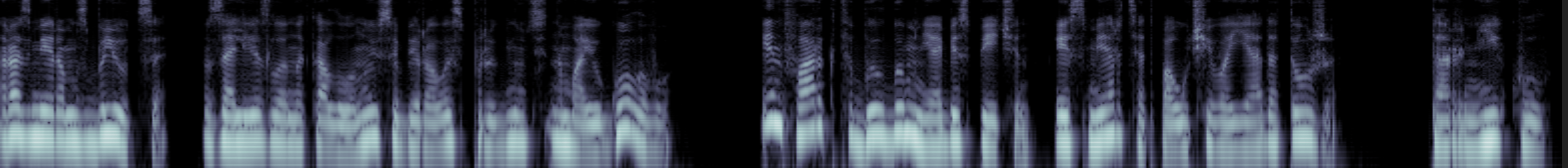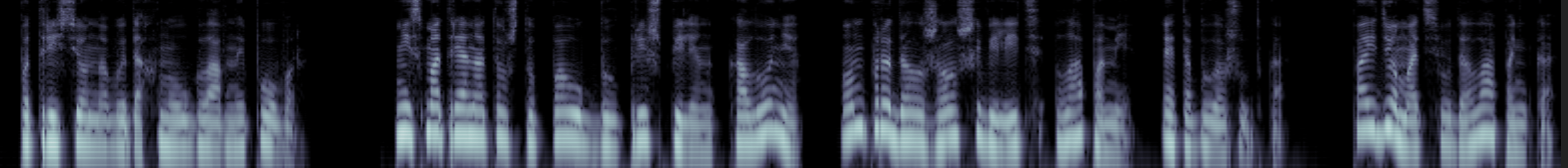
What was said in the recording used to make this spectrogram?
размером с блюдце залезла на колонну и собиралась прыгнуть на мою голову. Инфаркт был бы мне обеспечен, и смерть от паучьего яда тоже. «Торникул», — потрясенно выдохнул главный повар. Несмотря на то, что паук был пришпилен к колонне, он продолжал шевелить лапами. Это было жутко. Пойдем отсюда, лапонька».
